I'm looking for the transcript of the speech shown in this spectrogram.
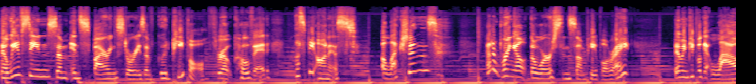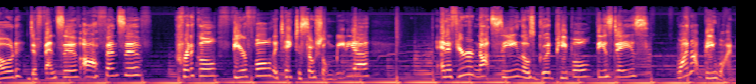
Now, we have seen some inspiring stories of good people throughout COVID. Let's be honest, elections of bring out the worst in some people, right? I mean, people get loud, defensive, offensive critical, fearful. They take to social media. And if you're not seeing those good people these days, why not be one?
